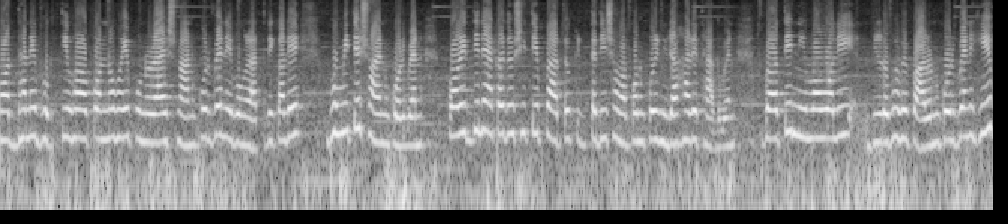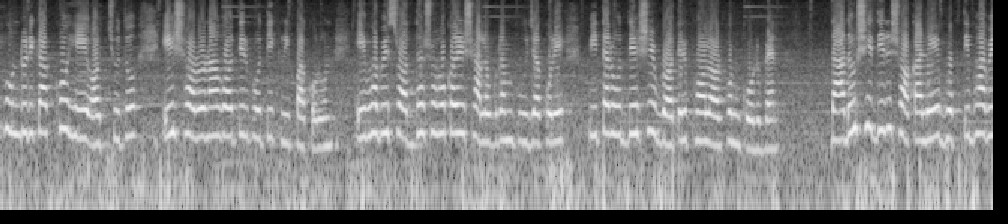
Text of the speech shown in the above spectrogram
মধ্যাহ্নে ভক্তিভাবাপন্ন হয়ে পুনরায় স্নান করবেন এবং রাত্রিকালে ভূমিতে শয়ন করবেন। পরের দিনে একাদশীতে প্রাতঃ ইত্যাদি সমাপন করে নিরাহারে থাকবেন। ব্রতের নিয়মাবলী দৃঢ়ভাবে পালন করবেন। হে পুণ্ডরিকাক্ষ, হে অচ্যুত, এই শরণাগতির প্রতি কৃপা করুন। এভাবে শ্রদ্ধা সহকারে শালগ্রাম পূজা করে পিতার উদ্দেশ্যে ব্রতের ফল অর্পণ করবেন। দ্বাদশী দিন সকালে ভক্তিভাবে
